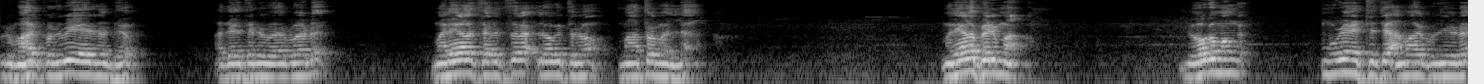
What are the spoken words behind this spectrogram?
ഒരു മഹത് പ്രതിഭയായിരുന്നു അദ്ദേഹം. അദ്ദേഹത്തിന്റെ വേർപാട് മലയാള ചരിത്ര ലോകത്തിനോ മാത്രമല്ല മലയാള പെരുമ ലോകമംഗ മുഴുവൻ എത്തിച്ച അമാർ പ്രതിയുടെ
